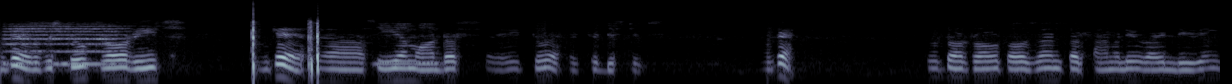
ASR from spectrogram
Okay, rupees 2 crore each. Okay, uh, CM orders 8 to affected districts. Okay, 2000 per family while leaving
